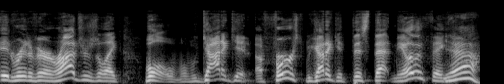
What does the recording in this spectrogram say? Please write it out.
rid of Aaron Rodgers are like, well, we got to get a first, we got to get this, that, and the other thing. Yeah.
